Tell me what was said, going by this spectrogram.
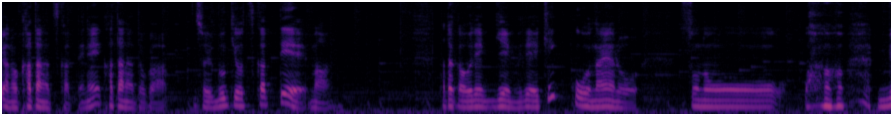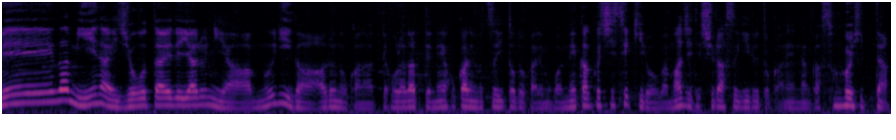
あの、刀使ってね、刀とか、そういう武器を使って、まあ、戦うでゲームで、結構なんやろう、その 目が見えない状態でやるには無理があるのかなって。ほらだってね他にもツイートとかでも目隠し赤狼がマジで修羅すぎるとかね。なんかそういった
